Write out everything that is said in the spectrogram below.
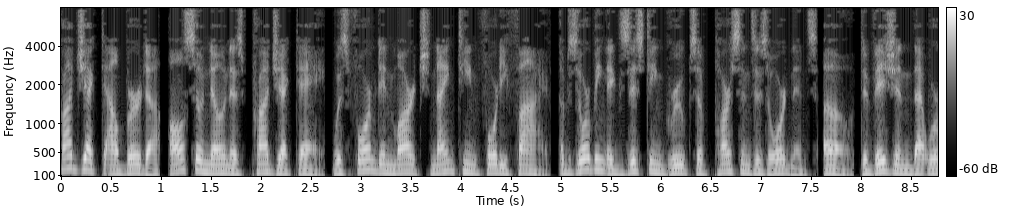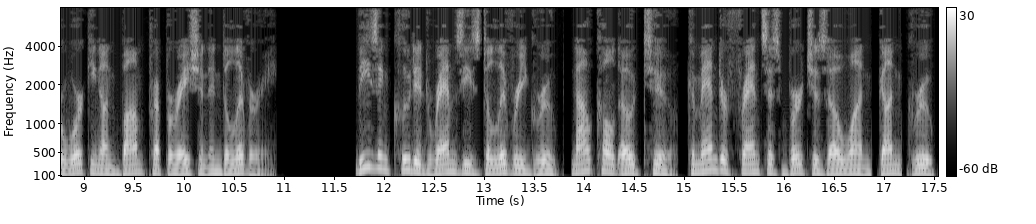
Project Alberta, also known as Project A, was formed in March 1945, absorbing existing groups of Parsons's Ordnance division that were working on bomb preparation and delivery. These included Ramsey's Delivery Group, now called O2, Commander Francis Birch's O1 Gun Group,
